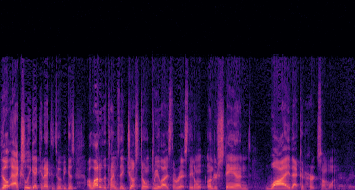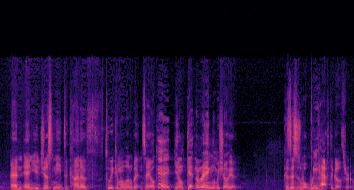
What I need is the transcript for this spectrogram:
they'll actually get connected to it because a lot of the times they just don't realize the risk. They don't understand why that could hurt someone. And, and you just need to kind of tweak them a little bit and say, okay, you know, get in the ring, let me show you. Because this is what we have to go through.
